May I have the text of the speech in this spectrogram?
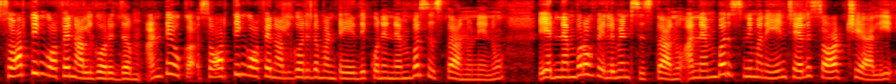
sorting of N algorithm అంటే ఒక సార్టింగ్ ఆఫ్ ఎన్ అల్గోరిథం అంటే ఏది? కొన్ని నెంబర్స్ ఇస్తాను నేను. ఏ నెంబర్ ఆఫ్ ఎలిమెంట్స్ ఇస్తాను. ఆ నెంబర్స్ని మనం ఏం చేయాలి? సార్ట్ చేయాలి.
